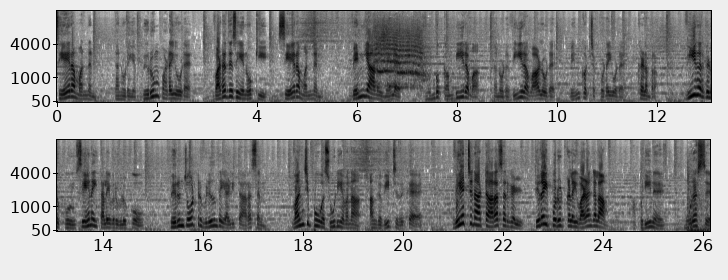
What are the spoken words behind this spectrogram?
சேர மன்னன் தன்னுடைய பெரும் படையோட வடதிசையை நோக்கி சேர மன்னன் வெண் யானை மேல ரொம்ப கம்பீரமா தன்னோட வீர வாளோட வெண்கொச்ச கொடையோட கிளம்புறான். வீரர்களுக்கும் சேனை தலைவர்களுக்கும் பெருஞ்சோற்று விழுந்தை அளித்த அரசன் வஞ்சி பூவை சூடியவனா அங்க வீற்றிருக்க வேற்று நாட்டு அரசர்கள் திரை பொருட்களை வழங்கலாம் அப்படின்னு முரசு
